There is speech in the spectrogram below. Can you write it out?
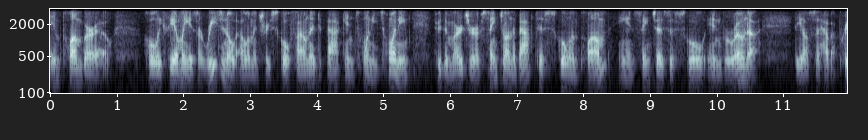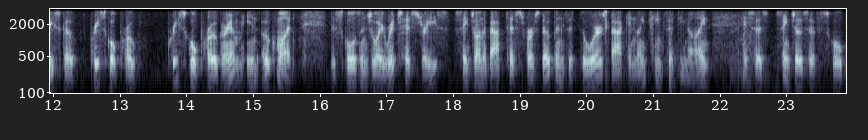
in Plumboro. Holy Family is a regional elementary school founded back in 2020 through the merger of St. John the Baptist School in Plum and St. Joseph's School in Verona. They also have a preschool, preschool, pro, preschool program in Oakmont. The schools enjoy rich histories. St. John the Baptist first opens its doors back in 1959, and so St. Joseph's School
